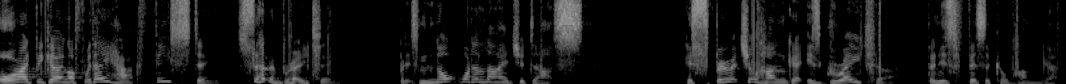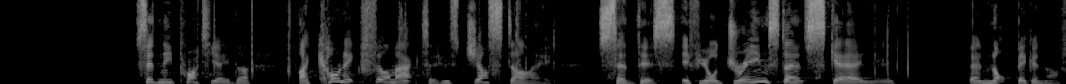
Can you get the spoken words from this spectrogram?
Or I'd be going off with Ahab, feasting, celebrating. But it's not what Elijah does. His spiritual hunger is greater than his physical hunger. Sidney Poitier, the iconic film actor who's just died, said this If your dreams don't scare you, they're not big enough.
